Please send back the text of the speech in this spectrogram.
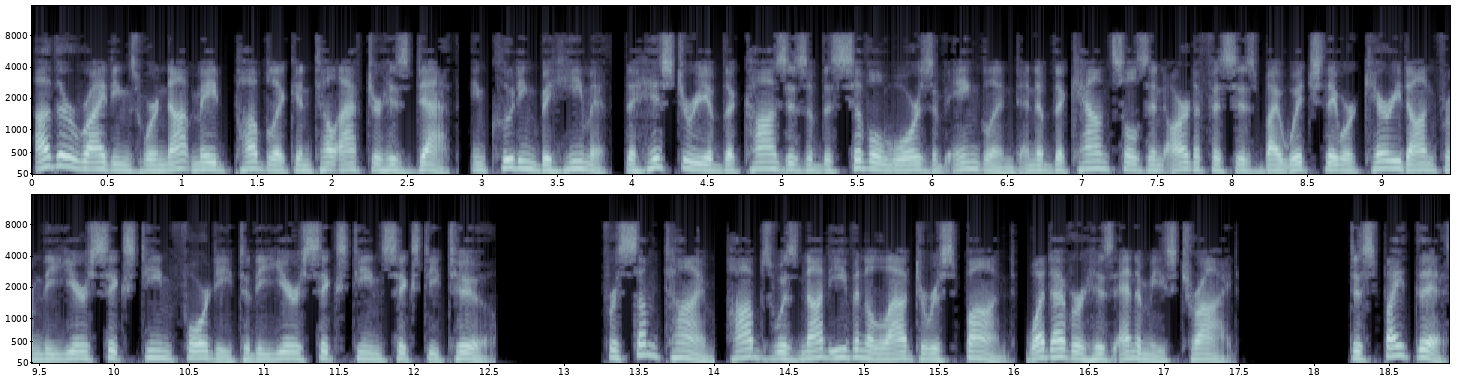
Other writings were not made public until after his death, including Behemoth, the history of the causes of the civil wars of England and of the counsels and artifices by which they were carried on from the year 1640 to the year 1662. For some time, Hobbes was not even allowed to respond, whatever his enemies tried. Despite this,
